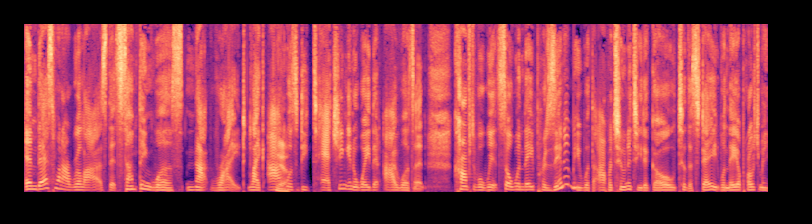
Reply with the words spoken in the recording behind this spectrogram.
And that's when I realized that something was not right. Like I Yeah. was detaching in a way that I wasn't comfortable with. So when they presented me with the opportunity to go to the state, when they approached me,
